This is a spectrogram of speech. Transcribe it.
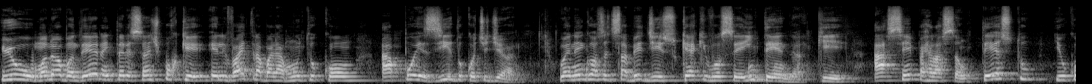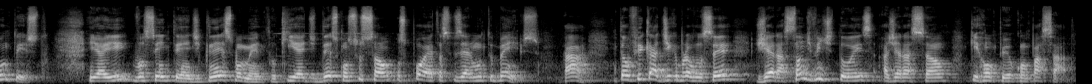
E o Manuel Bandeira é interessante porque ele vai trabalhar muito com a poesia do cotidiano. O Enem gosta de saber disso, quer que você entenda que há sempre a relação texto e o contexto. E aí você entende que nesse momento, que é de desconstrução, os poetas fizeram muito bem isso. Tá? Então fica a dica para você, geração de 22, a geração que rompeu com o passado.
